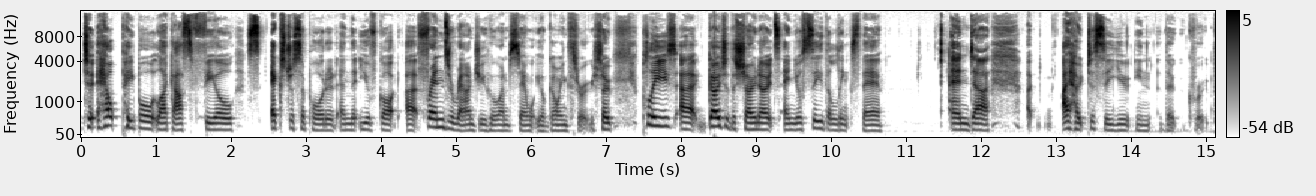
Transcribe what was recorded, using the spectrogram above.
to help people like us feel extra supported and that you've got uh, friends around you who understand what you're going through. So please uh, go to the show notes and you'll see the links there and uh, I hope to see you in the group.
